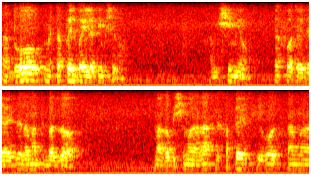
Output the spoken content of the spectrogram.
הדרור מטפל בילדים שלו. 50 יום. איפה אתה יודע את זה? למדת בזוהר. מה, רבי שמעון הלך לחפש, לראות כמה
